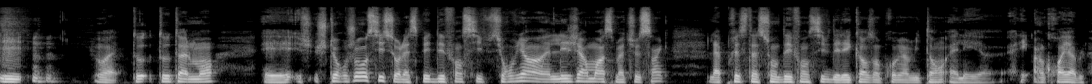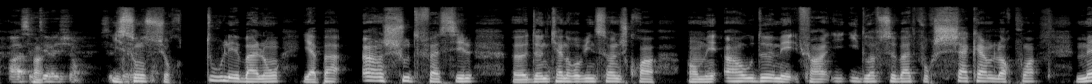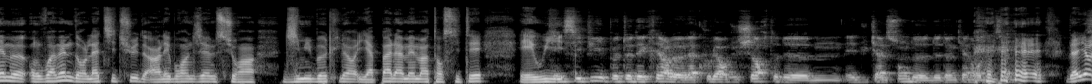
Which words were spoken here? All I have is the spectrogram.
Mm. ouais, totalement. Et je te rejoins aussi sur l'aspect défensif. Si on revient légèrement à ce match 5, la prestation défensive des Lakers en première mi-temps, elle est, euh, elle est incroyable. Ah, c'est terrifiant. Ils sont sur tous les ballons. Il n'y a pas un shoot facile. Euh, Duncan Robinson, je crois, en met un ou deux, mais enfin, ils, doivent se battre pour chacun de leurs points. Même, euh, on voit même dans l'attitude, un LeBron James sur un Jimmy Butler, il n'y a pas la même intensité. Et oui. KCP, il peut te décrire la couleur du short de, et du caleçon de, de Duncan Robinson. d'ailleurs,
